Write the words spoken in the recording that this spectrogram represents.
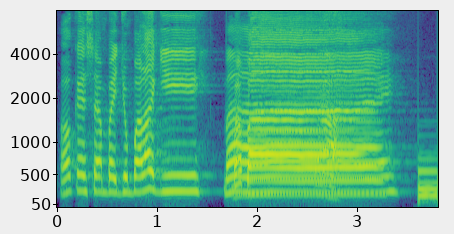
Oke, sampai jumpa lagi. Bye. Bye bye.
